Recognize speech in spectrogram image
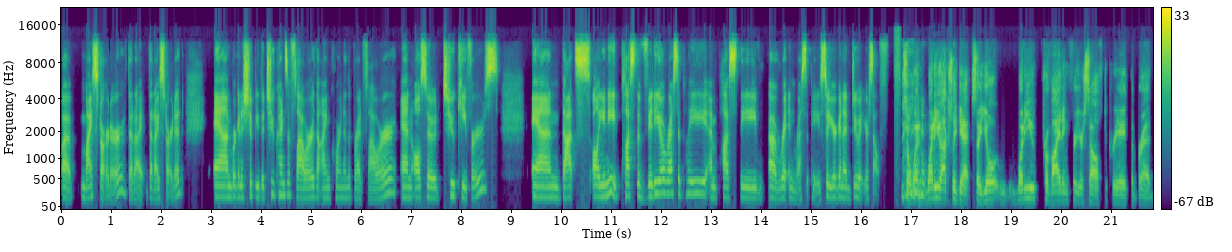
uh, my starter that i that i started and we're going to ship you the two kinds of flour the einkorn and the bread flour and also two kefirs. And that's all you need plus the video recipe and plus the uh, written recipe. So you're going to do it yourself. So what what do you actually get? So you'll what are you providing for yourself to create the bread?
